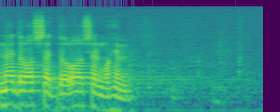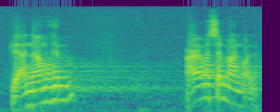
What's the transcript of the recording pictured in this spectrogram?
ندرس الدروس المهمة؟ لأنها مهمة. على ما سمع المؤلف.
